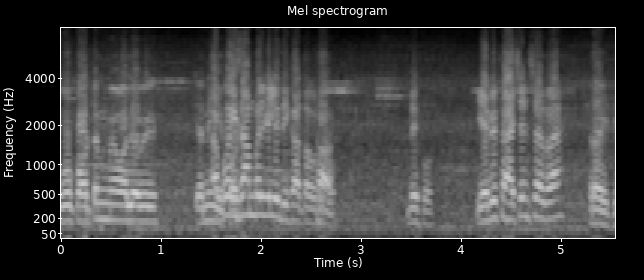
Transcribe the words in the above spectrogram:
वो कॉटन में वाले भी क्या नहीं आपको है एग्ज़ाम्पल के लिए दिखाता हूँ हाँ। देखो ये भी फ़ैशन चल रहा है। राइट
